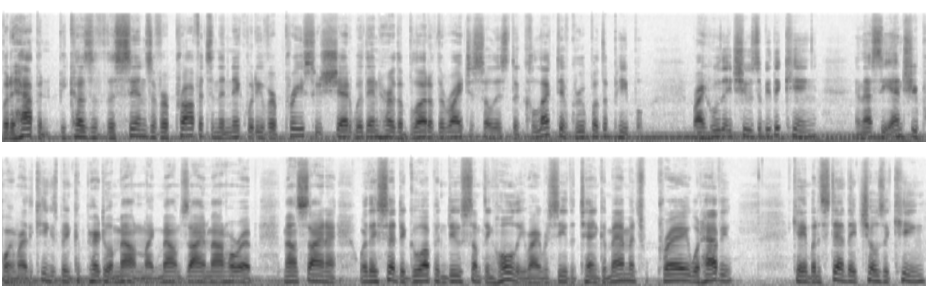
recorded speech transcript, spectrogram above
But it happened because of the sins of her prophets and the iniquity of her priests who shed within her the blood of the righteous. So it's the collective group of the people, right? Who they choose to be the king. And that's the entry point, right? The king has been compared to a mountain like Mount Zion, Mount Horeb, Mount Sinai, where they said to go up and do something holy, right? Receive the Ten Commandments, pray, what have you. Okay, but instead they chose a king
